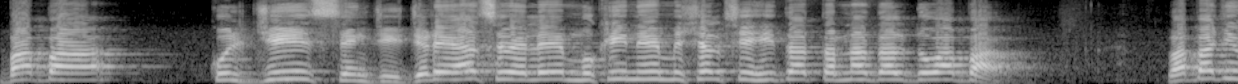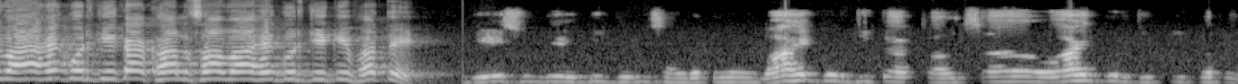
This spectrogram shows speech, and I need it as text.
ਬਾਬਾ ਕੁਲਜੀਤ ਸਿੰਘ ਜੀ ਜਿਹੜੇ ਇਸ ਵੇਲੇ ਮੁਖੀ ਨੇ ਮਿਸ਼ਲ ਸ਼ਹੀਦਾ ਤਰਨਾ ਦਲ ਦੁਆਬਾ ਬਾਬਾ ਜੀ ਵਾਹਿਗੁਰੂ ਜੀ ਕਾ ਖਾਲਸਾ ਵਾਹਿਗੁਰੂ ਜੀ ਕੀ ਫਤਿਹ। ਦੇਸ਼ ਵਿਦੇਸ਼ ਦੀ ਜਿਹੜੀ ਸੰਗਤ ਨੂੰ ਵਾਹਿਗੁਰੂ ਜੀ ਕਾ ਖਾਲਸਾ ਵਾਹਿਗੁਰੂ ਜੀ ਕੀ ਫਤਿਹ।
